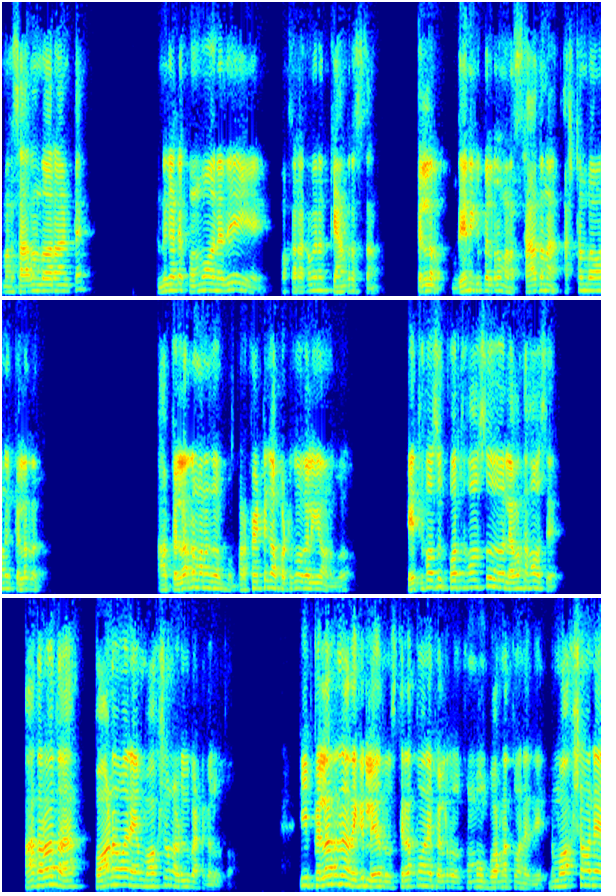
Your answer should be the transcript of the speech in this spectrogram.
మన సాధన ద్వారా అంటే ఎందుకంటే కుంభం అనేది ఒక రకమైన కేంద్ర స్థానం పిల్లర్. దేనికి పిల్లర్? మన సాధన అష్టం భావానికి పిల్లర్ ఆ పిల్లర్ని మనం పర్ఫెక్ట్గా పట్టుకోగలిగాం అనుకో eighth house fourth house eleventh హౌసే. ఆ తర్వాత కోణం అనే మోక్షంలో అడుగు పెట్టగలుగుతాం. ఈ పిల్లర్ నా దగ్గర లేదు. స్థిరత్వం అనే పిల్లరు కుంభం పూర్ణత్వం అనేది. మోక్షం అనే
